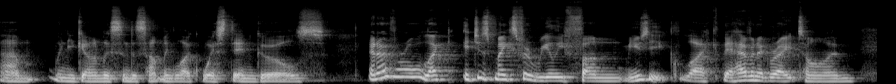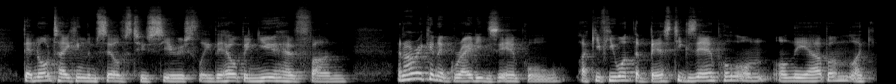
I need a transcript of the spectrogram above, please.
Um, when you go and listen to something like West End Girls. And overall, like it just makes for really fun music. Like they're having a great time. They're not taking themselves too seriously. They're helping you have fun. And I reckon a great example, like if you want the best example on on the album, like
